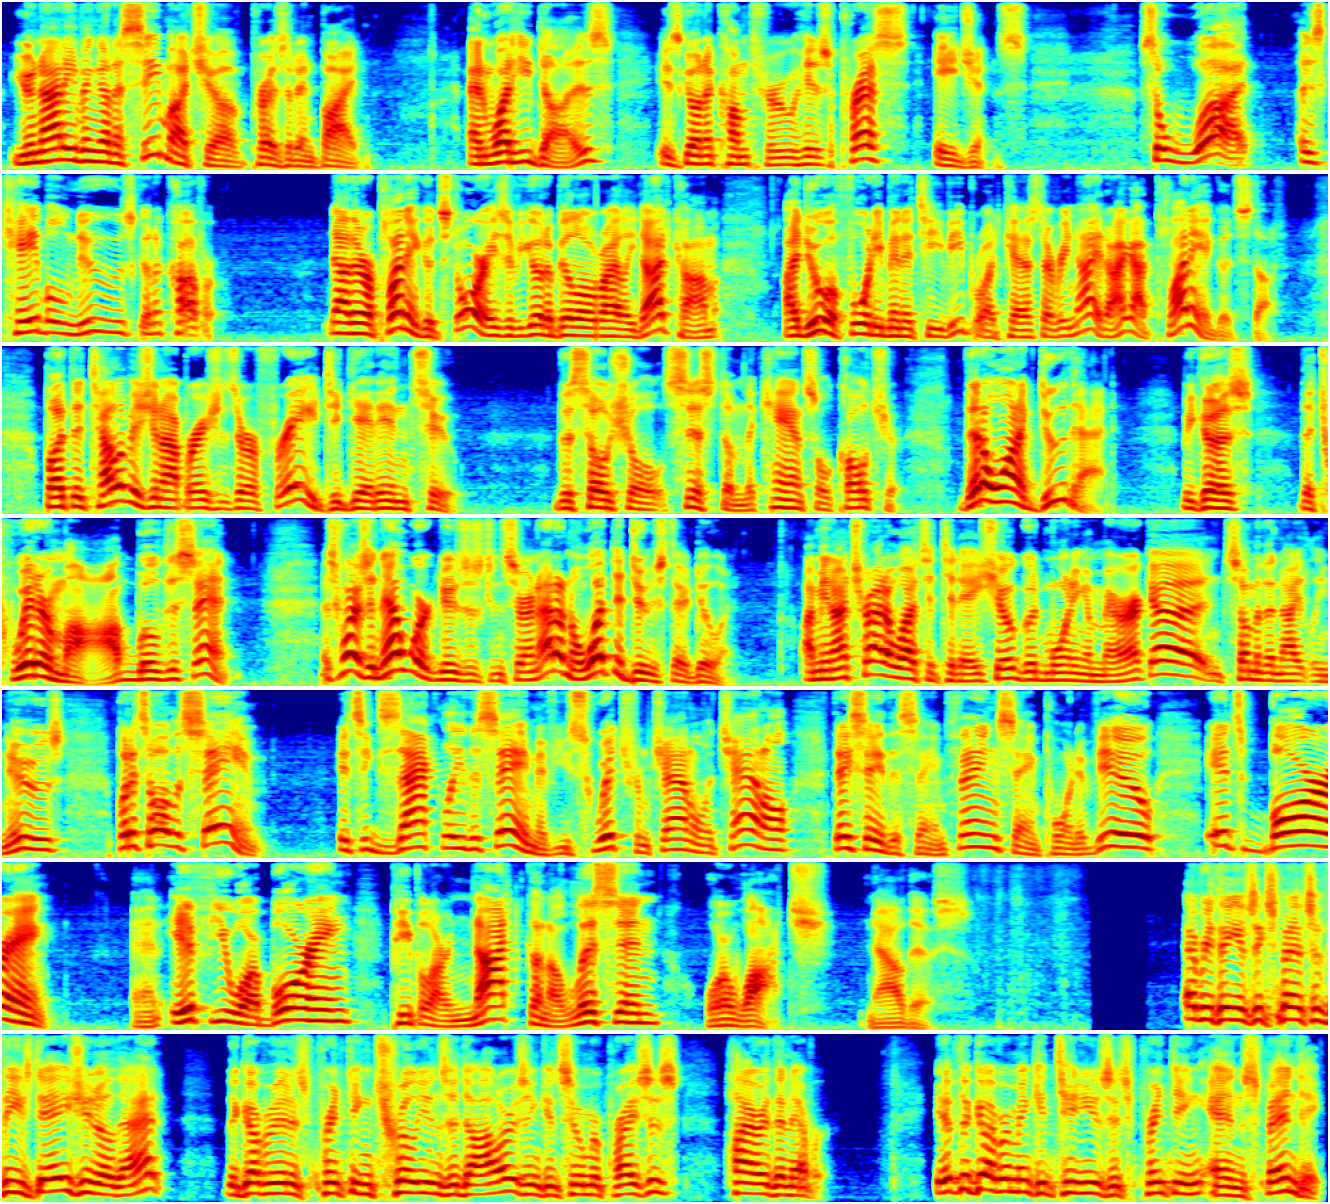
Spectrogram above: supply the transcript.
You're not even going to see much of President Biden. And what he does is going to come through his press agents. So, what is cable news going to cover? Now, there are plenty of good stories. If you go to BillO'Reilly.com, I do a 40 minute TV broadcast every night. I got plenty of good stuff. But the television operations are afraid to get into the social system, the cancel culture. They don't want to do that because the Twitter mob will descend. As far as the network news is concerned, I don't know what the deuce they're doing. I mean, I try to watch the Today Show, Good Morning America, and some of the nightly news, but it's all the same. It's exactly the same. If you switch from channel to channel, they say the same thing, same point of view. It's boring. And if you are boring, people are not going to listen or watch. Now, this. Everything is expensive these days, you know that. The government is printing trillions of dollars and consumer prices higher than ever. If the government continues its printing and spending,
